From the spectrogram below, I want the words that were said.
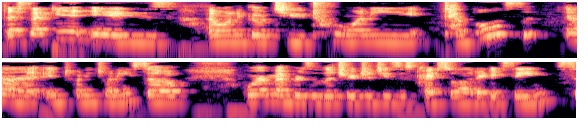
The second is I want to go to 20 temples uh, in 2020. So we're members of the Church of Jesus Christ of Latter Day Saints,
